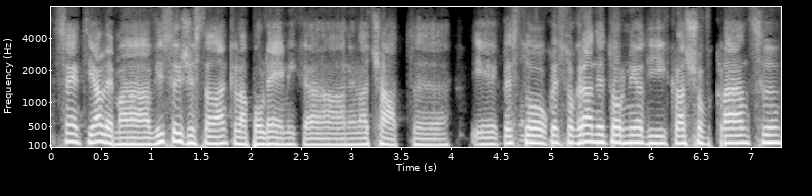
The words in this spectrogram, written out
senti, Ale, ma visto che c'è stata anche la polemica nella chat, eh, questo, questo grande torneo di Clash of Clans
